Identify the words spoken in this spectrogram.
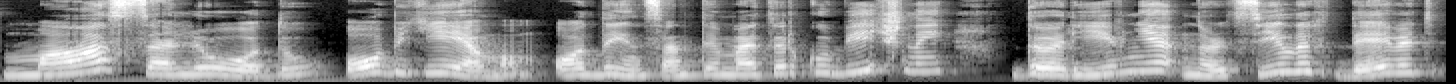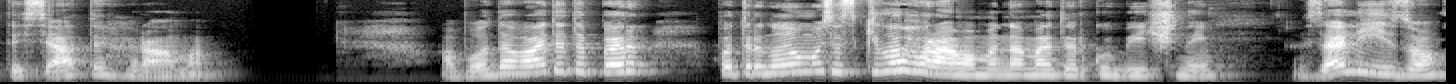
Маса льоду об'ємом 1 см кубічний дорівнює 0,9 грама. Або давайте тепер потренуємося з кілограмами на метр кубічний. Залізо.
